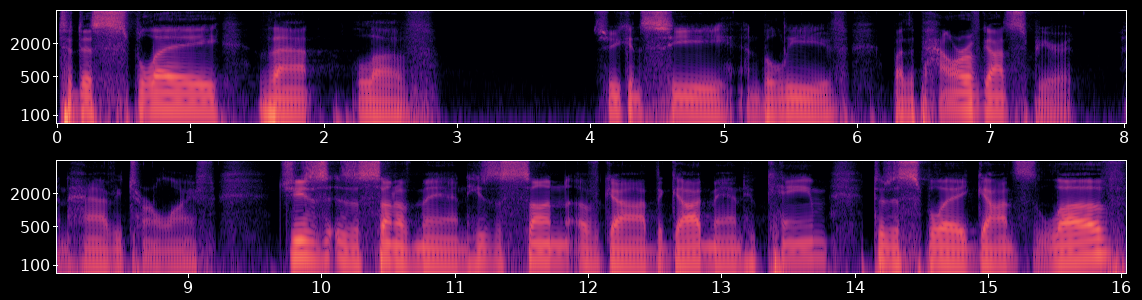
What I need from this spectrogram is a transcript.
to display that love so you can see and believe by the power of God's Spirit and have eternal life. Jesus is the Son of Man. He's the Son of God, the God man who came to display God's love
